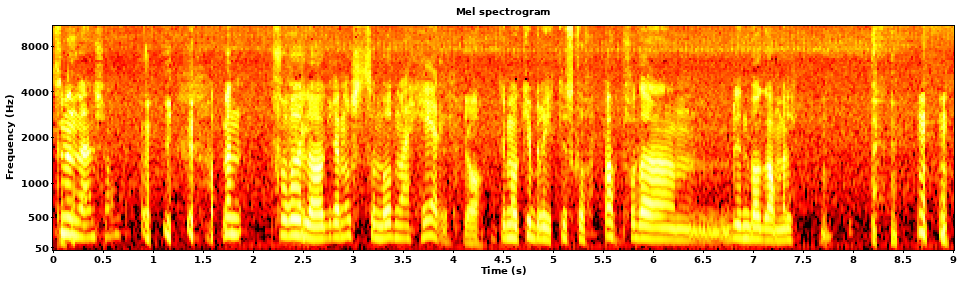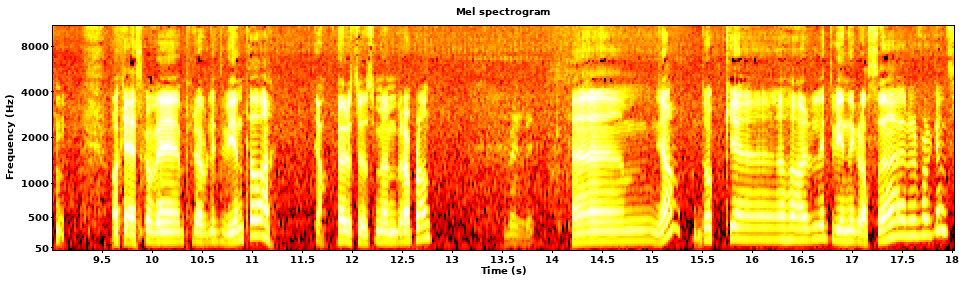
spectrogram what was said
Som en venn sånn. Men For å lagre en ost så må den være hel. Ja. Du må ikke bryte skorpa, for da mm, blir den bare gammel. Ok, skal vi prøve litt vin til, da? Ja. Høres det ut som en bra plan? Veldig. Eh, ja, dere eh, har litt vin i glasset her, folkens.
